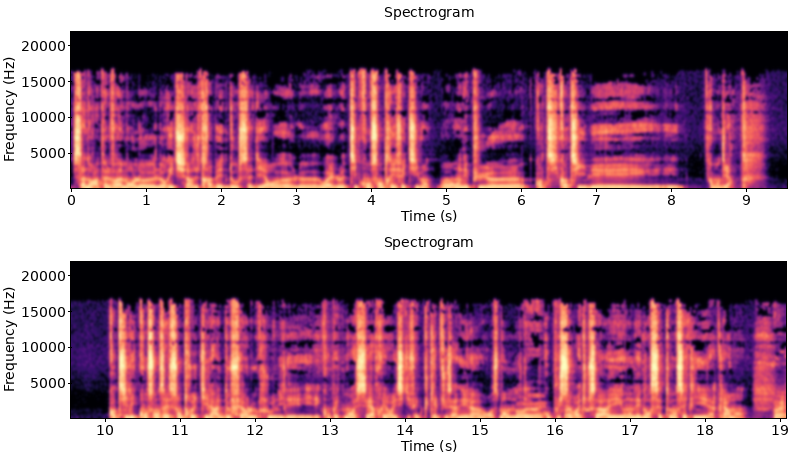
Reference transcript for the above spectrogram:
Ça nous rappelle vraiment le, le Richard du Trabendo, c'est-à-dire euh, le, ouais, le type concentré effectivement. Euh, on n'est plus euh, quand il, quand il est comment dire quand il est concentré son truc, il arrête de faire le clown, il est, il est complètement, c'est a priori ce qu'il fait depuis quelques années là, heureusement, il est beaucoup plus sobre et tout ça, et on est dans cette dans cette lignée là clairement. Ouais.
